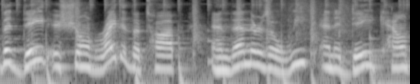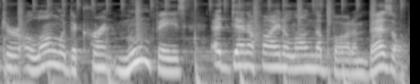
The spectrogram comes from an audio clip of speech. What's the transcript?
the date is shown right at the top, and then there's a week and a day counter along with the current moon phase identified along the bottom bezel.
